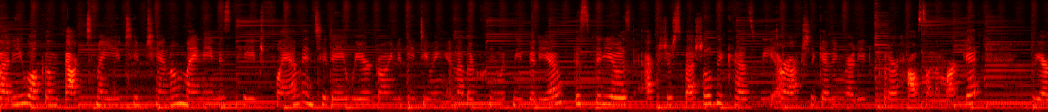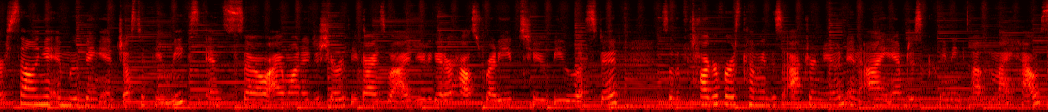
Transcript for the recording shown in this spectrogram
everybody, welcome back to my YouTube channel. My name is Paige Flamm and today we are going to be doing another Clean With Me video. This video is extra special because we are actually getting ready to put our house on the market. We are selling it and moving in just a few weeks and so I wanted to share with you guys what I do to get our house ready to be listed. So the photographer is coming this afternoon and I am just cleaning up my house.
